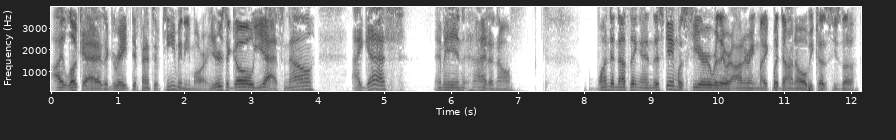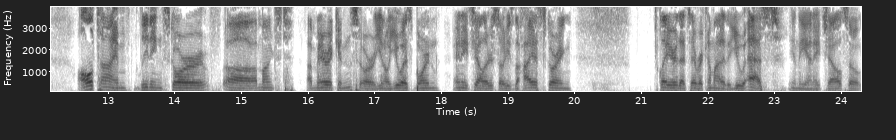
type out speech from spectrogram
I look at as a great defensive team anymore. Years ago, yes. Now, I guess. I mean, I don't know one to nothing. And this game was here where they were honoring Mike Modano because he's the all-time leading scorer uh, amongst Americans or you know U.S.-born NHLers. So he's the highest scoring player that's ever come out of the U.S. in the NHL. So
